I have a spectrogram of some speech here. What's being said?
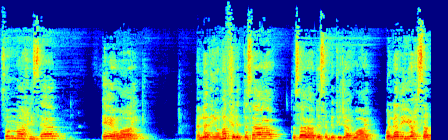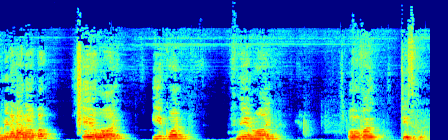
ثم حساب ay الذي يمثل التسارع تسارع الجسم باتجاه y والذي يحسب من العلاقة ay equal 2y over t square.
